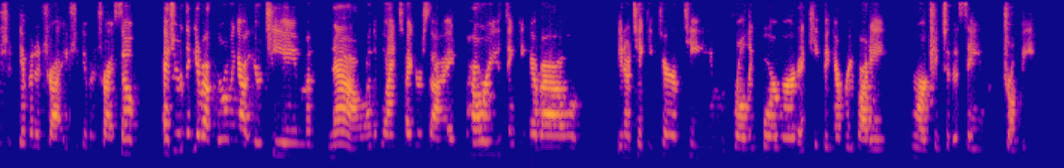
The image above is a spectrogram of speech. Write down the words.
you definitely should give it a try. You should give it a try. So as you're thinking about growing out your team now on the Blind Tiger side, how are you thinking about, you know, taking care of team rolling forward and keeping everybody marching to the same drumbeat?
